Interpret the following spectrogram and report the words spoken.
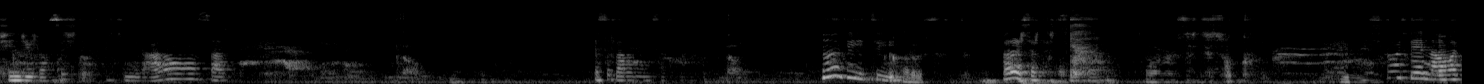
шинэ жил болсон шүү дээ. Тэр чинь нэг 10 сар. Эсвэл 11 сар. Аа тий тий. 12 сар. 12 сар тавьчихсан. 12 сар сок. Сүүлийн намайг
